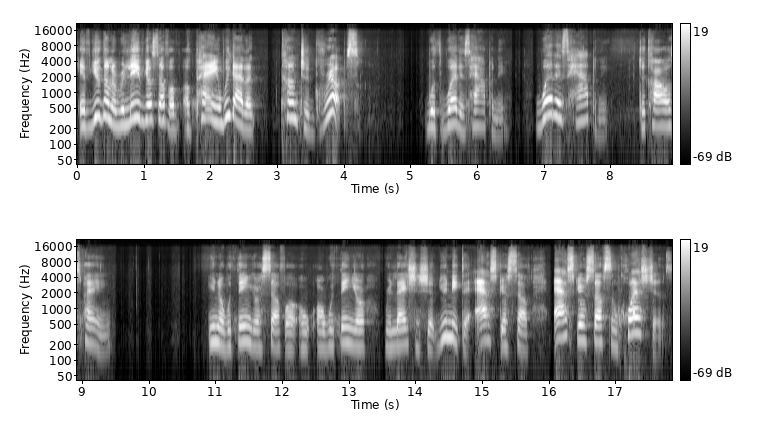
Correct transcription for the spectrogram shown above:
If you're going to relieve yourself of, of pain we got to come to grips with what is happening. What is happening to cause pain you know, within yourself or, or, or within your relationship. You need to ask yourself, ask yourself some questions.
